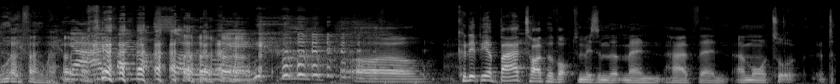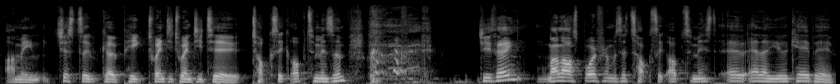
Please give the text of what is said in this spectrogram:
What if I win? Yeah, I find that so annoying. Uh, could it be a bad type of optimism that men have then? A more, to- I mean, just to go peak 2022, toxic optimism? Do you think? My last boyfriend was a toxic optimist. Oh, Ella, you okay, babe?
